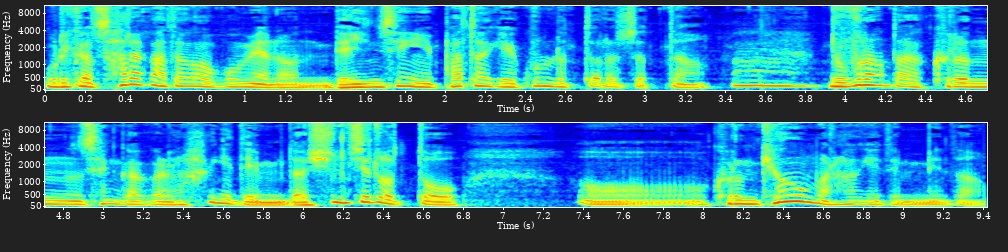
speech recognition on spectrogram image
우리가 살아가다가 보면은 내 인생이 바닥에 굴러 떨어졌다. 음, 누구나 다 그런 생각을 하게 됩니다. 실제로 또, 어, 그런 경험을 하게 됩니다.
